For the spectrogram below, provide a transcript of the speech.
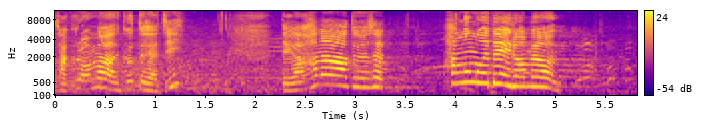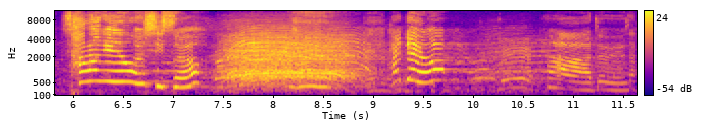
자 그러면 그것도 해야지 내가 하나 둘 셋 한국무대 이러면 사랑해요 할 수 있어요? 네! 할게요! 하나 둘 셋.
